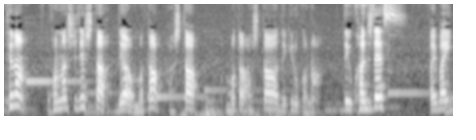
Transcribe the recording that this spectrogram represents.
てなお話でした。ではまた明日また明日できるかなっていう感じです。バイバイ。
